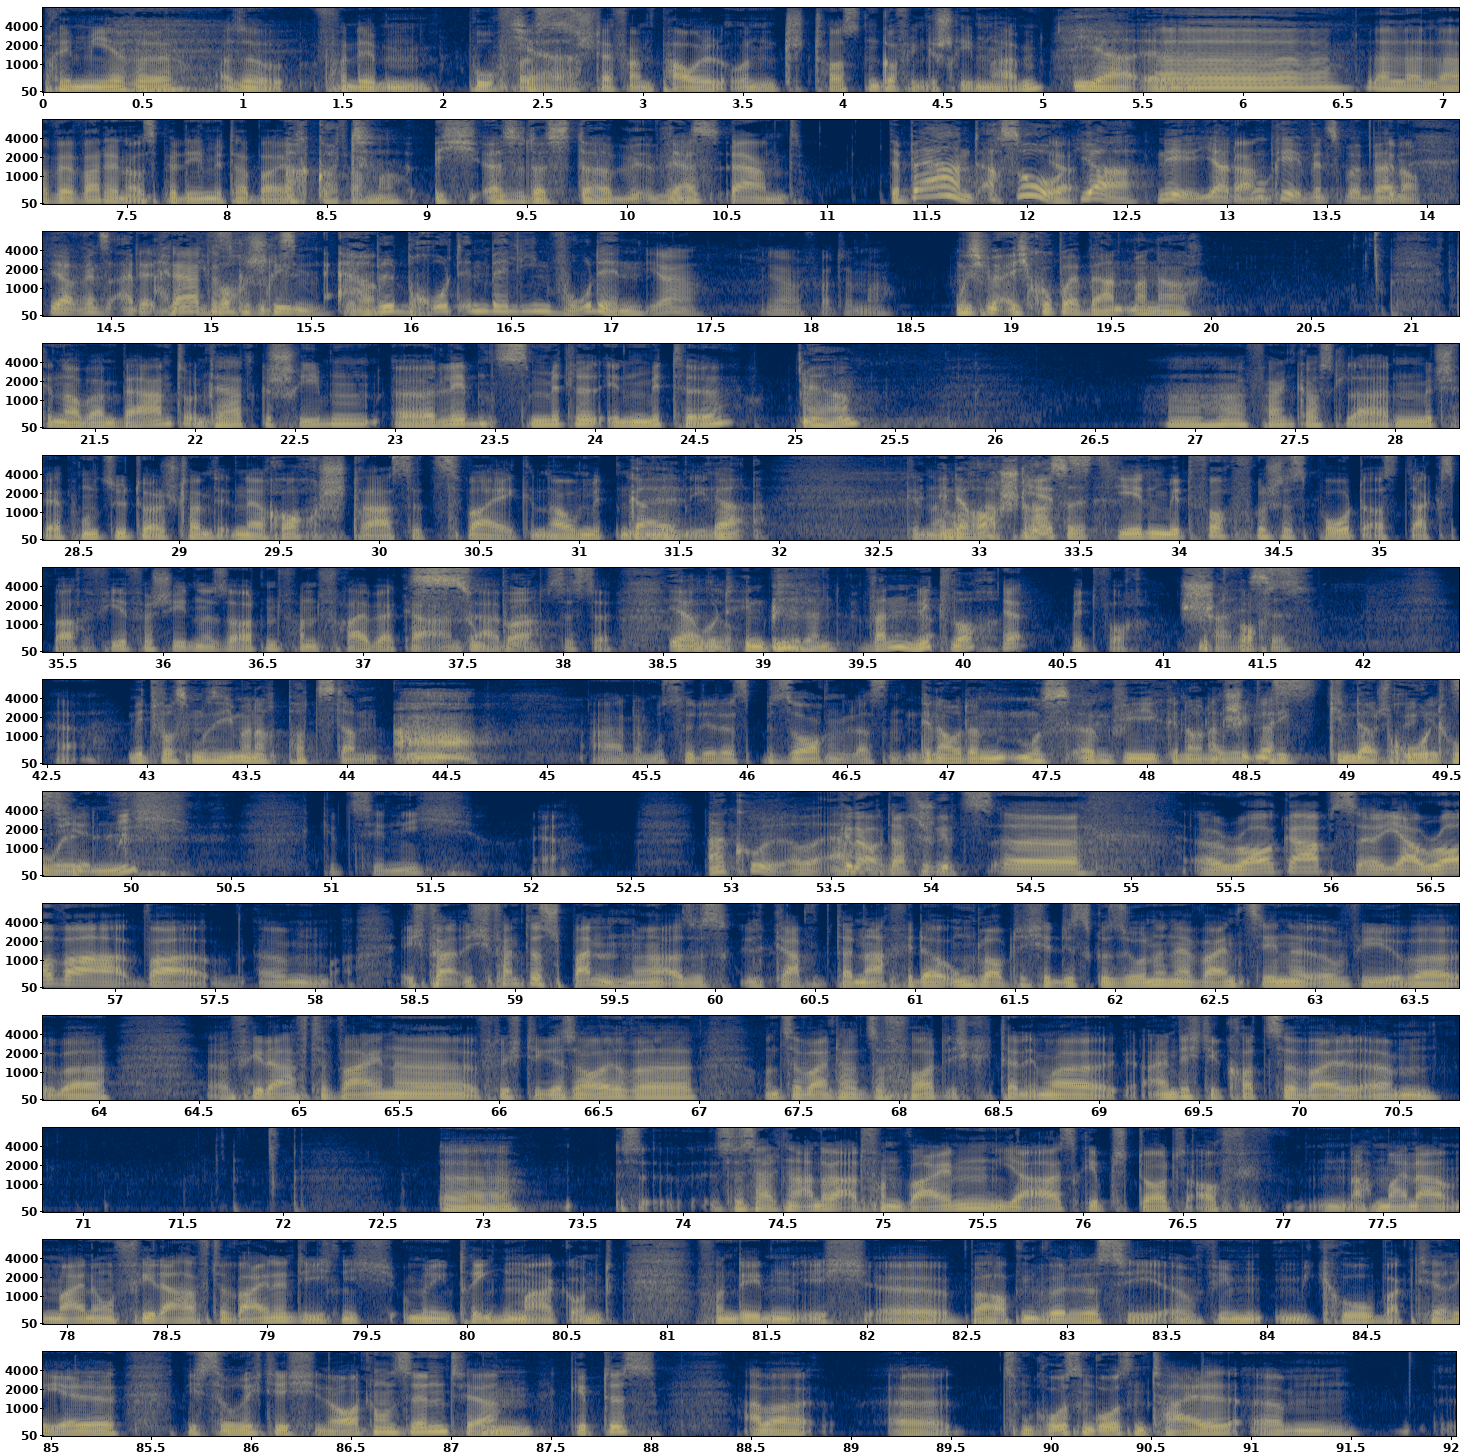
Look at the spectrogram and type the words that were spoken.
Premiere, also von dem Buch, was Ja. Stefan Paul und Thorsten Goffin geschrieben haben. Ja, äh, Äh, lalala. Wer war denn aus Berlin mit dabei? ach Gott, ich, also das da, Der ist Bernd. der Bernd, ach so, ja, Ja. nee, ja, Bernd. okay, wenn's bei Bernd, Genau. ja, wenn's ein, Der- einmal der hat die Woche geschrieben, genau. Erbelbrot in Berlin, wo denn? Ja, ja, warte mal. Muss ich mir, ich guck bei Bernd mal nach. Genau, beim Bernd und der hat geschrieben, äh, Lebensmittel in Mitte. Ja. Aha, Feinkostladen mit Schwerpunkt Süddeutschland in der Rochstraße 2, genau mitten Geil, in Berlin. ja. Genau. In der Ab Rochstraße- Jetzt jeden Mittwoch frisches Brot aus Dachsbach. Vier verschiedene Sorten von Freiberger und Super. Ist, äh, Ja also, gut, hinten dann. Wann? Mittwoch? Ja, Mittwoch. Scheiße. Mittwochs. Ja. Mittwochs muss ich immer nach Potsdam. Ah. Ah, dann musst du dir das besorgen lassen. Genau, dann muss irgendwie, genau, dann also schicken die Kinder Brot holen. Hier nicht, gibt's hier nicht. Ja. Ah, cool. Aber genau, dafür gibt's äh, äh, Raw gab's, äh, ja, Raw war, war, ähm, ich fand, ich fand das spannend, ne? Also es gab danach wieder unglaubliche Diskussionen in der Weinszene irgendwie über, über äh, fehlerhafte Weine, flüchtige Säure und so weiter und so fort. Ich krieg dann immer eigentlich die Kotze, weil ähm, äh, es, es ist halt eine andere Art von Wein. Ja, es gibt dort auch nach meiner Meinung fehlerhafte Weine, die ich nicht unbedingt trinken mag und von denen ich äh, behaupten würde, dass sie irgendwie mikrobakteriell nicht so richtig in Ordnung sind. Ja, mhm. gibt es. Aber äh, zum großen, großen Teil ähm,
